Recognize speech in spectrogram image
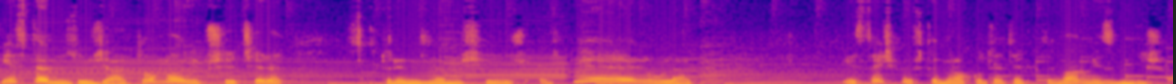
Jestem Zuzia, to moi przyjaciele, z którymi znamy się już od wielu lat. Jesteśmy w tym roku detektywami z Mniszka.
